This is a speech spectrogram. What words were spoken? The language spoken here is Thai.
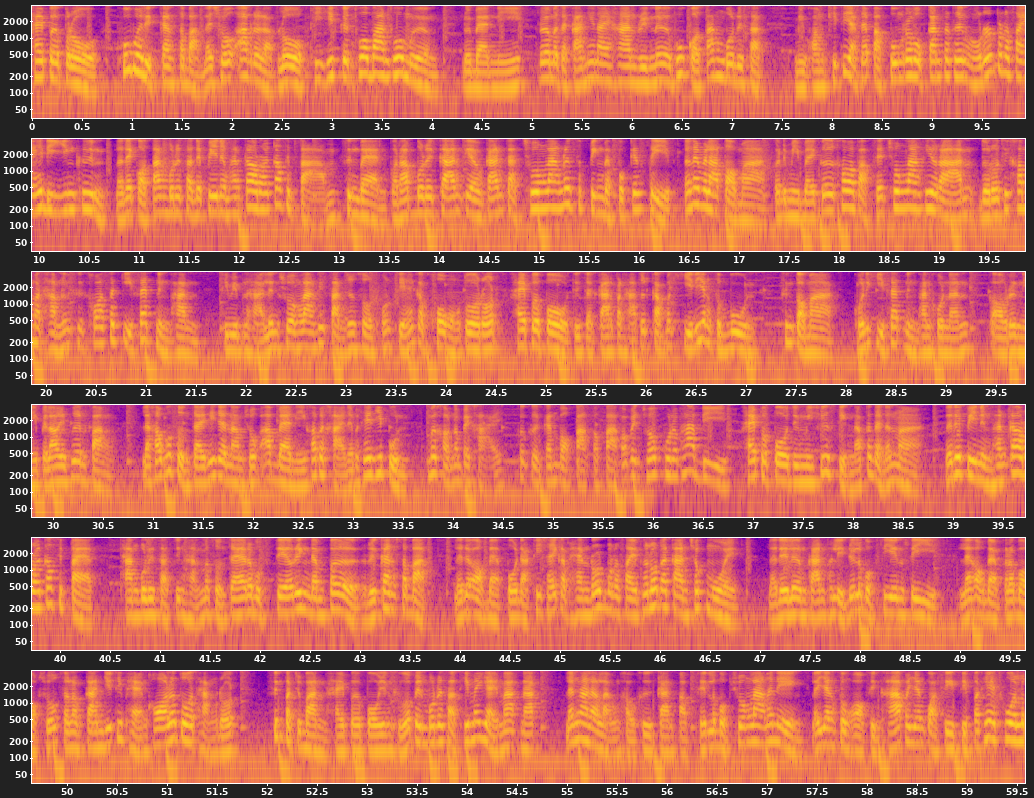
ไฮเปอร์โปรผู้ผลิตการสะบัดและโชว์อัพระดับโลกที่ฮิตกันทั่วบ้านทั่วเมือง โดยแบรนด์นี้เริ่มมาจากการที่นายฮานรินเนอร์ผู้ก่อตั้งบริษัท มีความคิดที่อยากจะปรับปรุงระบบการสะเทือนของรถมอเตอร์ไซค์ให้ดียิ่งขึ้น และได้ก่อตั้งบริษัทในปี 1993 ซึ่งแบรนด์ก็รับบริการเกี่ยวกับการจัดช่วงล่างด้วยสปริงแบบโปรเกรสซีฟและในเวลาต่อมาก็ได้มีไบเกอร์เข้ามาปรับเซตช่วงล่างที่ร้าน โดยรถที่เข้ามาทำนั่นคือ Kawasaki Z1000 ที่มีปัญหาเรื่องช่วงล่างที่สั่นจนส่งผลเสียให้กับโครงของตัวรถ Hyper Pro จึงจัดการปัญหาจนกลับมาขี่ได้อย่างสมบูรณ์ ซึ่งต่อมาคนที่ขี่ Z1000 คนนั้นก็เอาเรื่องนี้ไปเล่าให้เพื่อนฟัง และเขาก็สนใจที่จะนำโชคอัพแบรนด์นี้เข้าไปขายในประเทศญี่ปุ่น เมื่อเขานำไปขายก็เกิดการบอกปากต่อปากว่าเป็นโชคคุณภาพดีไฮเปอร์โปจึงมีชื่อเสียงนับตั้งแต่นั้นมา และในปี 1998 ทางบริษัทจึงหันมาสนใจระบบ steering damper หรือการสะบัด และได้ออกแบบโปรดักที่ใช้กับแฮนด์รถมอเตอร์ไซค์เพื่อลดอาการชกมวย และได้เริ่มการผลิตด้วยระบบ CNC และออกแบบกระบอกโชคสำหรับการยึดที่แผงคอและตัวถังรถซึ่งปัจจุบัน Hyper Pro ยังถือว่าเป็นบริษัทที่ไม่ใหญ่มากนัก และงานหลักๆของเขาคือการปรับเซตระบบช่วงล่างนั่นเอง และยังส่งออกสินค้าไปยังกว่า 40 ประเทศทั่วโลก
